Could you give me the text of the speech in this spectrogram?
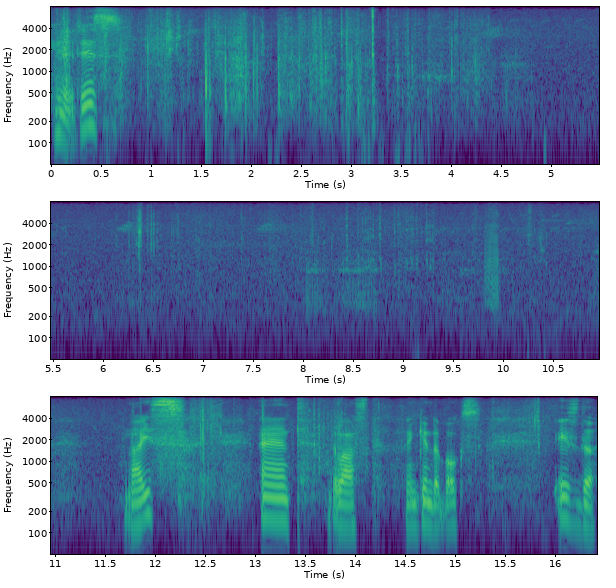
Here it is nice. And the last thing in the box is the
